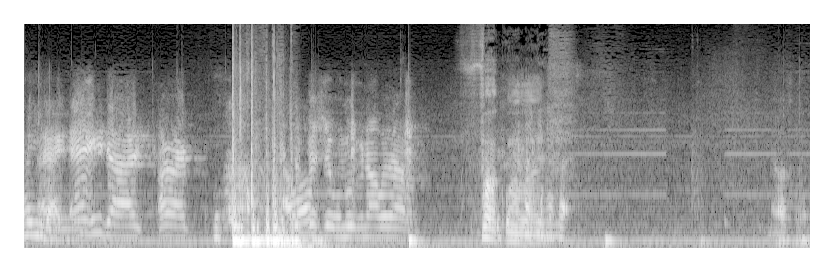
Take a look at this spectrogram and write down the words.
Hey, go. hey, he died. All right, well. official. We're moving on without him. Fuck my life. That was good.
